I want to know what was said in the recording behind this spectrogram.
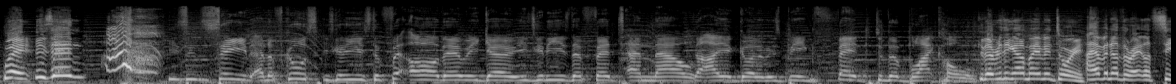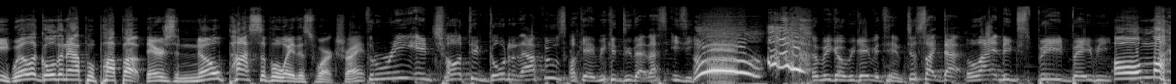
Wait, he's in! He's insane. And of course, he's going to use the fence. Oh, there we go. He's going to use the fence. And now the iron golem is being fed to the black hole. Get everything out of my inventory. I have another, right? Let's see. Will a golden apple pop up? There's no possible way this works, right? Three enchanted golden apples. Okay, we can do that. That's easy. there we go. We gave it to him. Just like that. Lightning speed, baby. Oh my.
